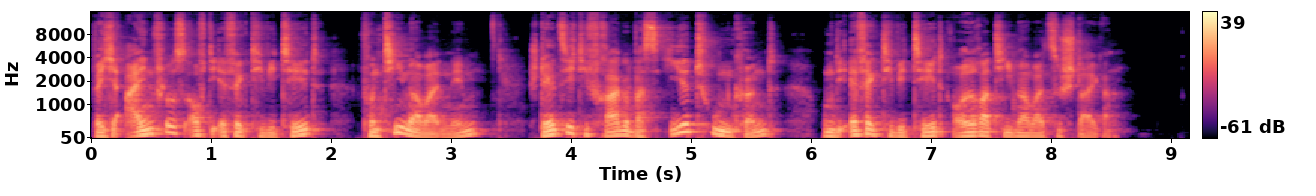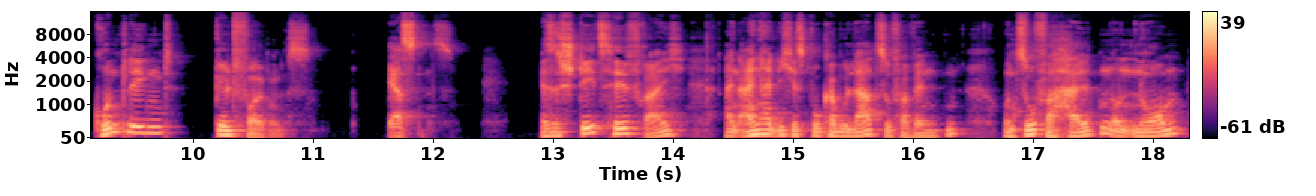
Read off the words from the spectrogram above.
welche Einfluss auf die Effektivität von Teamarbeit nehmen, stellt sich die Frage, was ihr tun könnt, um die Effektivität eurer Teamarbeit zu steigern. Grundlegend gilt Folgendes. Erstens. Es ist stets hilfreich, ein einheitliches Vokabular zu verwenden und so Verhalten und Normen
